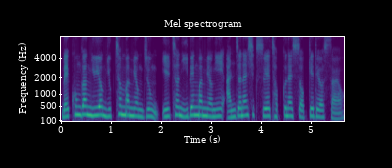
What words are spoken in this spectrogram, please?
메콩강 유역 6천만 명 중 1,200만 명이 안전한 식수에 접근할 수 없게 되었어요.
